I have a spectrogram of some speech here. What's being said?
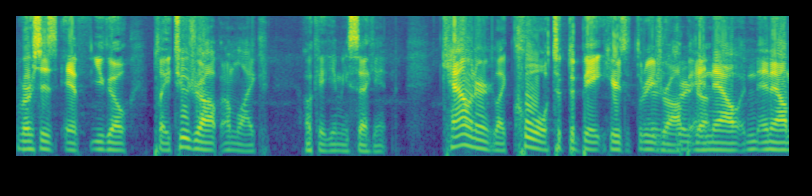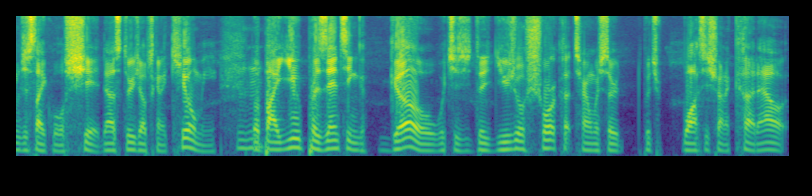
Versus if you go play two drop, I'm like, okay, give me a second. Counter, like cool, took the bait. Here's a three Here's a drop, three and drop. now and now I'm just like, well, shit. Now this three drop's gonna kill me. Mm-hmm. But by you presenting go, which is the usual shortcut term, which they're which WotC's trying to cut out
